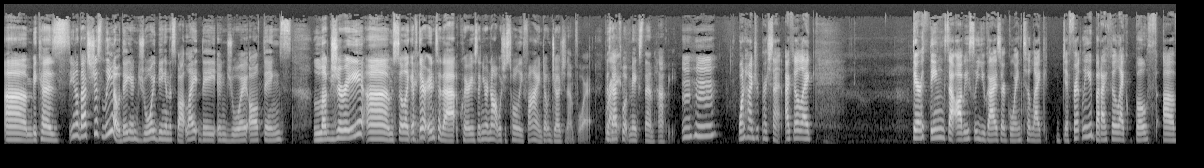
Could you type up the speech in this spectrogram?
Um, because, you know, that's just Leo. They enjoy being in the spotlight. They enjoy all things luxury. Um, so like if they're into that Aquarius and you're not, which is totally fine, don't judge them for it because that's what makes them happy. Mm-hmm. One hundred percent. I feel like there are things that obviously you guys are going to like differently, but I feel like both of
